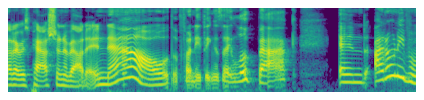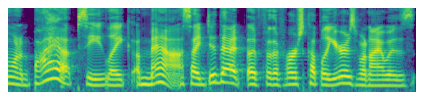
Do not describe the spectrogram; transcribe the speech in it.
that I was passionate about it. And now the funny thing is I look back and I don't even want to biopsy like a mass. I did that uh, for the first couple of years when I was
